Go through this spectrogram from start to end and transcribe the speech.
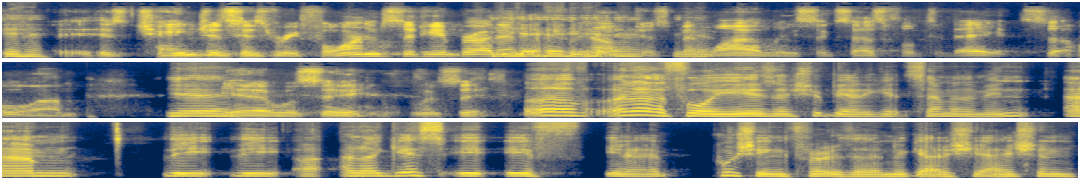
Yeah. his changes, his reforms that he had brought in, Yeah, which we know have just been wildly successful to date. So, um, Yeah. yeah, we'll see. We'll see. Well, another four years, I should be able to get some of them in. Um, the the uh, and I guess i- if you know pushing through the negotiation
